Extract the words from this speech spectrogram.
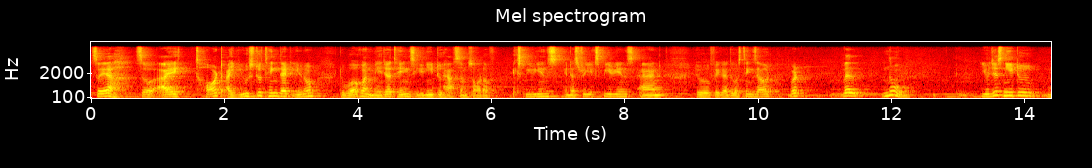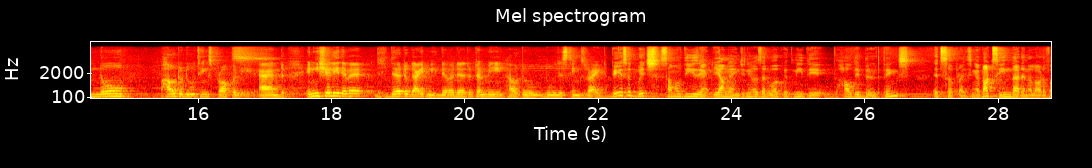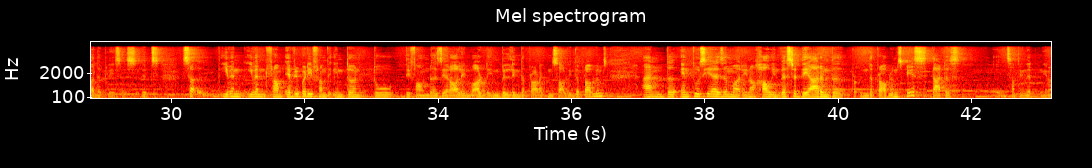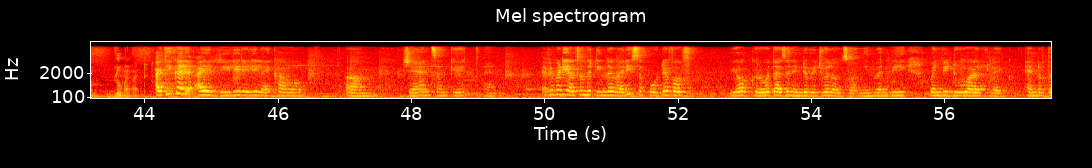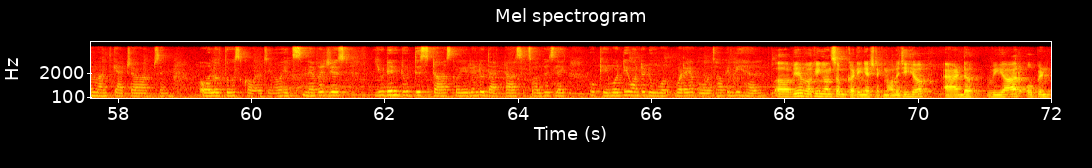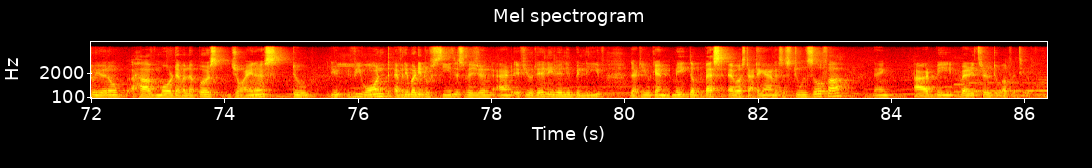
so yeah. So i thought i used to think that you know to work on major things you need to have some sort of experience industry experience and to figure those things out. But well no. You just need to know how to do things properly. And initially they were there to guide me. They were there to tell me how to do these things right. Pace at which some of these young engineers that work with me they how they build things it's surprising. I've not seen that in a lot of other places. It's so even even from everybody from the intern to the founders they're all involved in building the product and solving the problems. And the enthusiasm or you know how invested they are in the in the problem space that is something that you know blew my mind. I think I, I really really like how um, Jay and Sanket and everybody else on the team they're very supportive of your growth as an individual also. I mean when we when we do our like end of the month catch ups and all of those calls, you know, it's never just you didn't do this task or you didn't do that task. It's always like, okay, what do you want to do? What are your goals? How can we help? Uh, we are working on some cutting edge technology here, and uh, we are open to you know have more developers join us. To we want everybody to see this vision, and if you really really believe that you can make the best ever static analysis tool so far, then I'd be very thrilled to work with you.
